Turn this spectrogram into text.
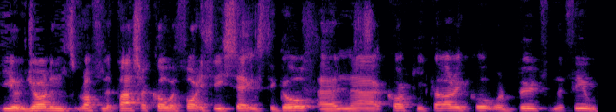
Dion Jordan's roughing the passer call with 43 seconds to go, and uh, Corky Carr and Coat were booed from the field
